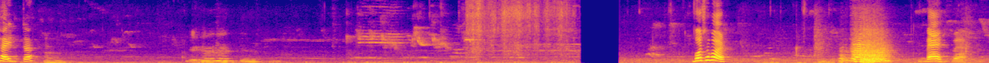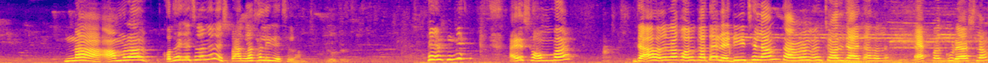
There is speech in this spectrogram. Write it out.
সাইডটা। এখানে বসে পড় ব্যাগ ব্যাগ। না আমরা কোথায় গেছিলাম জানিস? পাগলাখালি গেছিলাম। আরে সোমবার। যাওয়া হলো না কলকাতায় রেডি ছিলাম। তারপর চল যাই তাহলে। এক পাক ঘুরে আসলাম।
